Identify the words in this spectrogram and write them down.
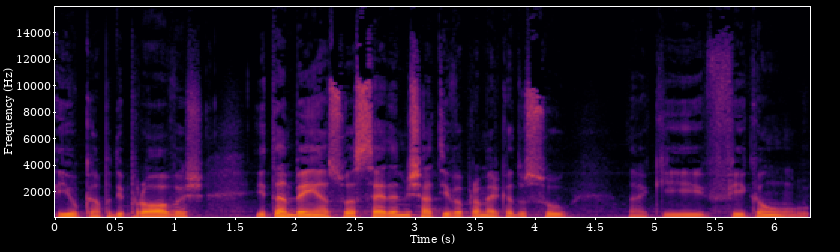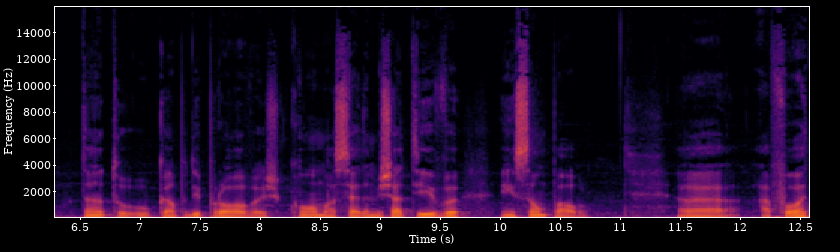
e o campo de provas e também a sua sede administrativa para a América do Sul, né, que ficam tanto o campo de provas como a sede administrativa em São Paulo. Uh, a Ford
